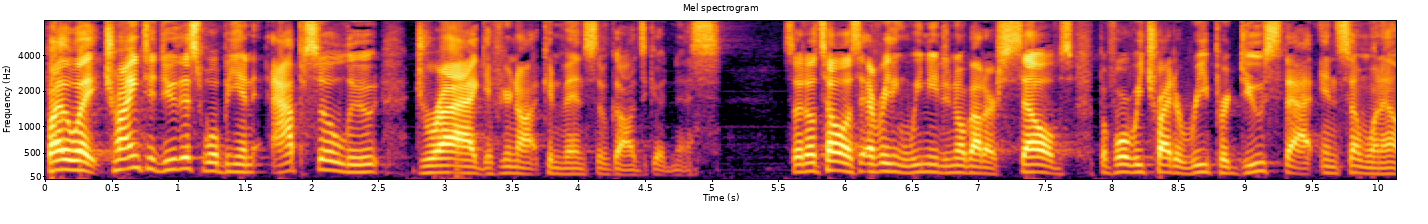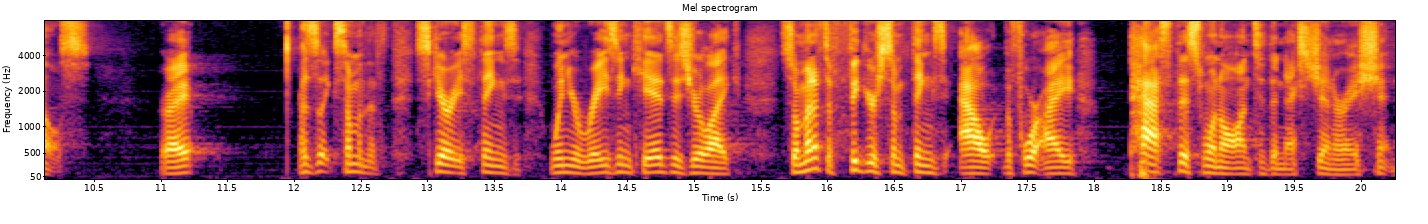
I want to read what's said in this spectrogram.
By the way, trying to do this will be an absolute drag if you're not convinced of God's goodness. So it'll tell us everything we need to know about ourselves before we try to reproduce that in someone else, right? It's like some of the scariest things when you're raising kids is you're like, so I'm gonna have to figure some things out before I pass this one on to the next generation.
